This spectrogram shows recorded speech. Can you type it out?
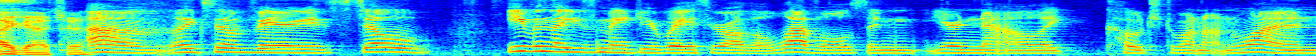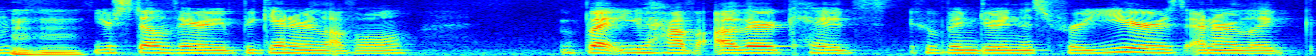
I gotcha. Um, like so very still even though you've made your way through all the levels and you're now like coached one on one, you're still very beginner level. But you have other kids who've been doing this for years and are like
